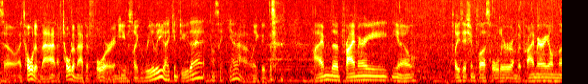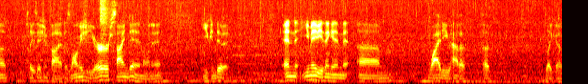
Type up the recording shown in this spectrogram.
So I told him that. I've told him that before, and he was like, "Really? I can do that?" And I was like, "Yeah, like I'm the primary, you know, PlayStation Plus holder. I'm the primary on the PlayStation 5. As long as you're signed in on it, you can do it." And you may be thinking, um, why do you have a a like a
